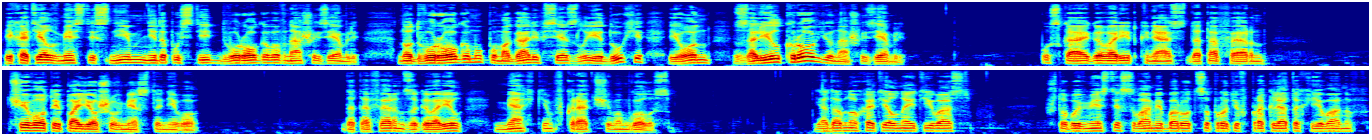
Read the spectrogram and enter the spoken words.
и хотел вместе с ним не допустить Двурогого в нашей земле. Но Двурогому помогали все злые духи, и он залил кровью наши земли. Пускай, — говорит князь Датаферн, — чего ты поешь вместо него? Датаферн заговорил мягким, вкрадчивым голосом. — Я давно хотел найти вас, чтобы вместе с вами бороться против проклятых Иванов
